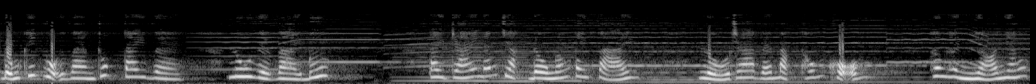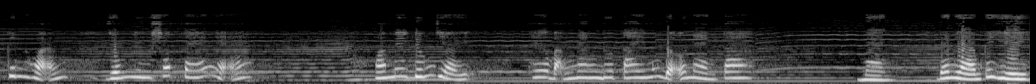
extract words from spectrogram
Động khiết vội vàng rút tay về, lui về vài bước. Tay trái nắm chặt đầu ngón tay phải, lộ ra vẻ mặt thống khổ. Thân hình nhỏ nhắn kinh hoảng, giống như sắp té ngã. Hoa mi đứng dậy, theo bản năng đưa tay muốn đỡ nàng ta. Nàng, đang làm cái gì?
